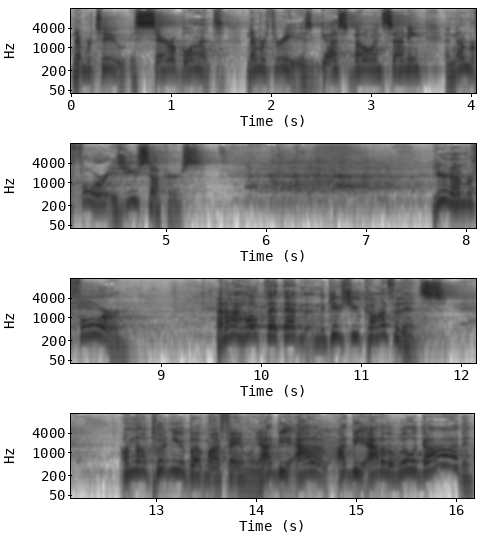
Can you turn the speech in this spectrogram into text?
Number two is Sarah Blunt. Number three is Gus, Bo, and Sonny. And number four is you suckers. You're number four. And I hope that that gives you confidence. I'm not putting you above my family. I'd be out of, I'd be out of the will of God.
